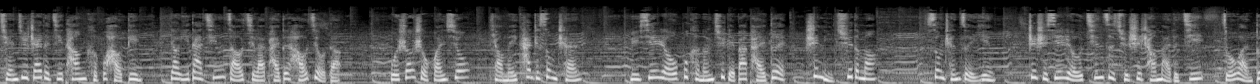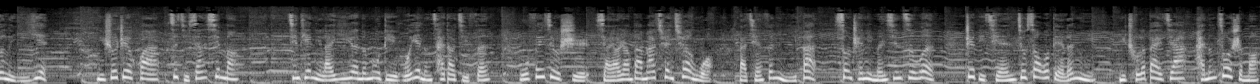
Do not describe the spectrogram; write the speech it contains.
全聚斋的鸡汤可不好订，要一大清早起来排队好久的。我双手环胸，挑眉看着宋晨，吕心柔不可能去给爸排队，是你去的吗？宋晨嘴硬。这是心柔亲自去市场买的鸡，昨晚炖了一夜。你说这话自己相信吗？今天你来医院的目的我也能猜到几分，无非就是想要让爸妈劝劝我，把钱分你一半。宋晨，你扪心自问，这笔钱就算我给了你，你除了败家还能做什么？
